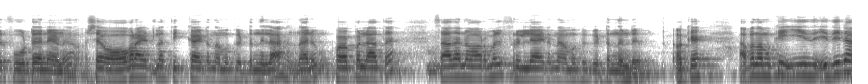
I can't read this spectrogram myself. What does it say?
ഒരു ഫൂട്ട് തന്നെയാണ്. പക്ഷേ ഓവറായിട്ടുള്ള തിക്കായിട്ട് നമുക്ക് കിട്ടുന്നില്ല. എന്നാലും കുഴപ്പമില്ലാത്ത സാധാരണ നോർമൽ ഫ്രില്ലായിട്ട് തന്നെ നമുക്ക് കിട്ടുന്നുണ്ട്. ഓക്കെ അപ്പോൾ നമുക്ക് ഈ ഇതിന്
